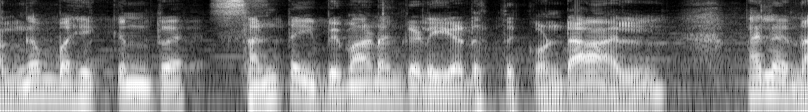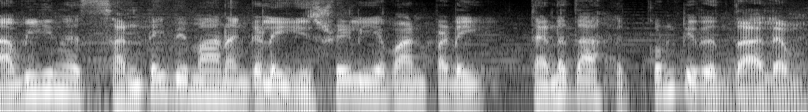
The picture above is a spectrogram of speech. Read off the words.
அங்கம் வகிக்கின்ற சண்டை விமானங்களை எடுத்துக்கொண்டால் பல நவீன சண்டை விமானங்களை இஸ்ரேலிய வான்படை தனதாக கொண்டிருந்தாலும்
